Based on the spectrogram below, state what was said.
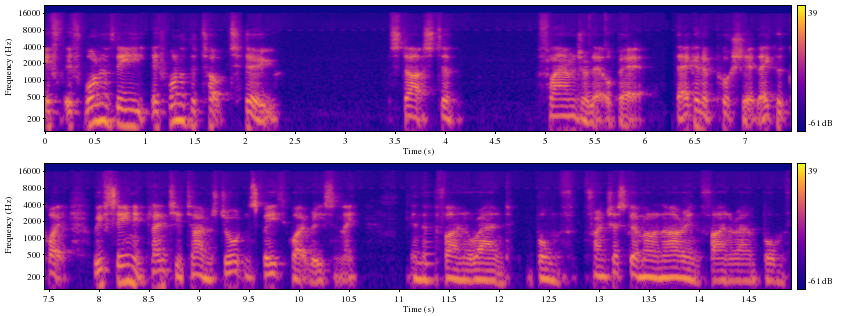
if if one of the if one of the top two starts to flounder a little bit, they're going to push it. They could quite. We've seen it plenty of times. Jordan Spieth quite recently in the final round, bump. Francesco Molinari in the final round, bump.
